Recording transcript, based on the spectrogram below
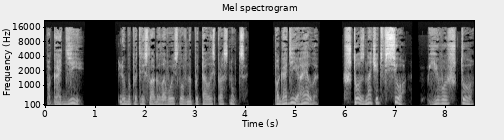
Погоди, Люба потрясла головой, словно пыталась проснуться. «Погоди, Аэлла, что значит «все»?» «Его что?»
